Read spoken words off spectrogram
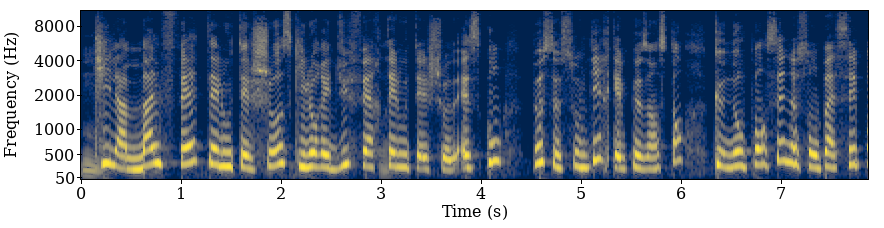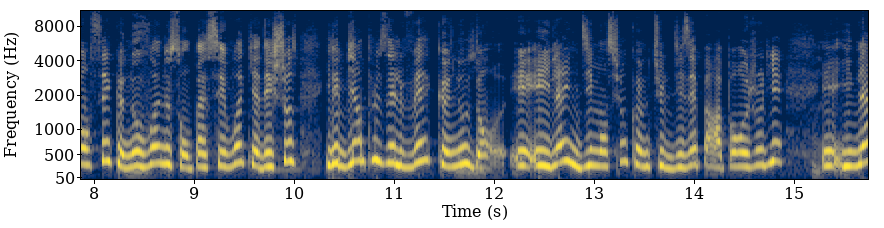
mm. qu'il a mal fait telle ou telle chose, qu'il aurait dû faire telle ou telle chose? Est-ce qu'on peut se souvenir quelques instants que nos pensées ne sont pas ses pensées, que nos voix ne sont pas ses voix, qu'il y a des choses. Il est bien plus élevé que nous dans, et, il a une dimension, comme tu le disais, par rapport au geôlier. Et il a,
